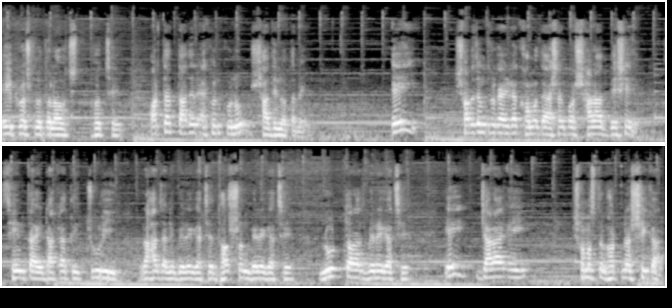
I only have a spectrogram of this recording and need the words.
এই প্রশ্ন তোলা হচ্ছে। অর্থাৎ তাদের এখন কোনো স্বাধীনতা নেই। এই ষড়যন্ত্রকারীরা ক্ষমতায় আসার পর সারা দেশে ছিনতাই, ডাকাতি, চুরি, রাহাজানি বেড়ে গেছে, ধর্ষণ বেড়ে গেছে, লুটতরাজ বেড়ে গেছে। এই যারা এই সমস্ত ঘটনার শিকার,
